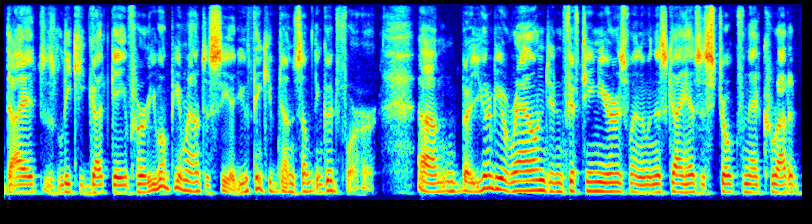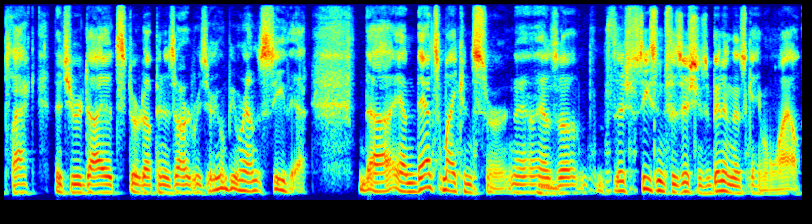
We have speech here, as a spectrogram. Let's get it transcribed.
diet's leaky gut gave her. You won't be around to see it. You think you've done something good for her. Um, but you're going to be around in 15 years when, when this guy has a stroke from that carotid plaque that your diet stirred up in his arteries. You're going to be around to see that. Uh, and that's my concern uh, as a seasoned physician who's been in this game a while.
